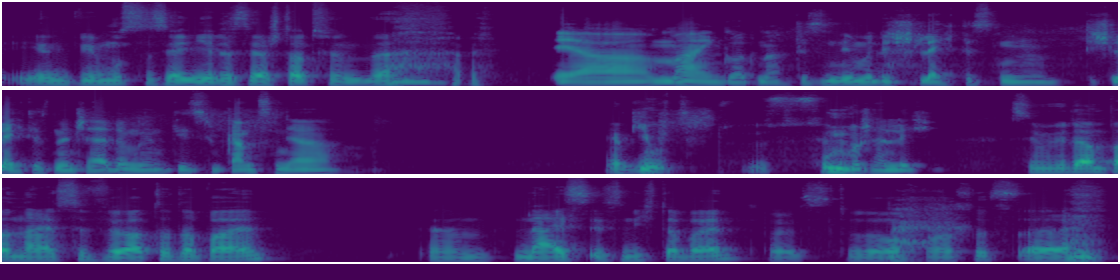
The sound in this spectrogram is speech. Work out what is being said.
Irgendwie muss das ja jedes Jahr stattfinden, ne? Ja, mein Gott, na, das sind immer die schlechtesten, die schlechtesten Entscheidungen, die es im ganzen Jahr Ja, gut. gibt. es Sind, Unwahrscheinlich. sind wieder ein paar nice Wörter dabei. Ähm, nice ist nicht dabei, falls du darauf bist. Äh,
